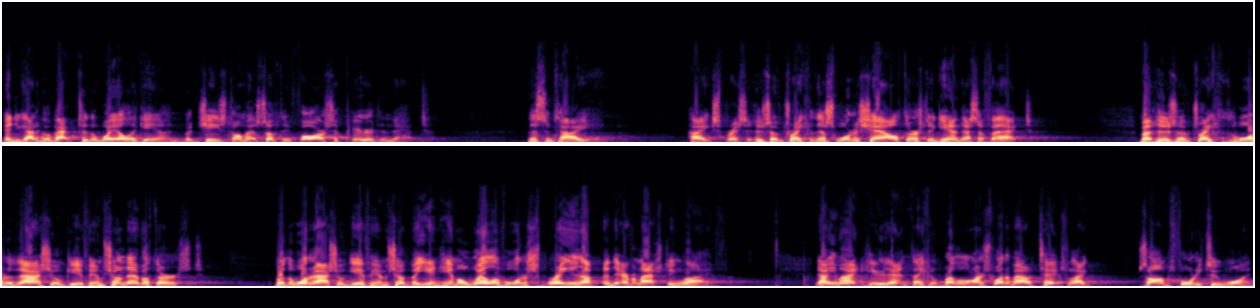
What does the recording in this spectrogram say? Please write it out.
And you got to go back to the well again. But Jesus talking about something far superior than that. Listen to how he, how he expresses it. Whoso drinketh this water shall thirst again. That's a fact. But whoso drinketh the water that I shall give him shall never thirst. But the water I shall give him shall be in him a well of water springing up into everlasting life. Now you might hear that and think, Brother Lawrence, what about a text like Psalms 42 1?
